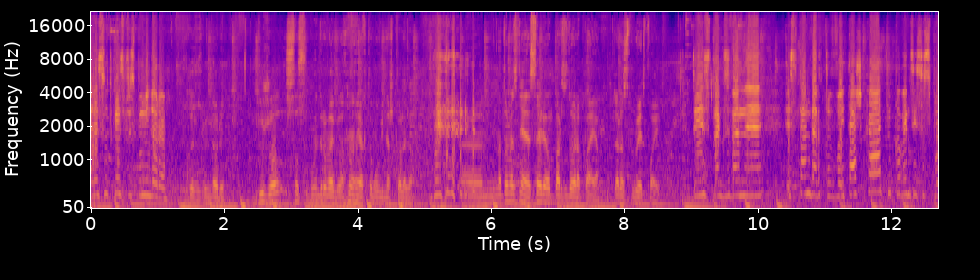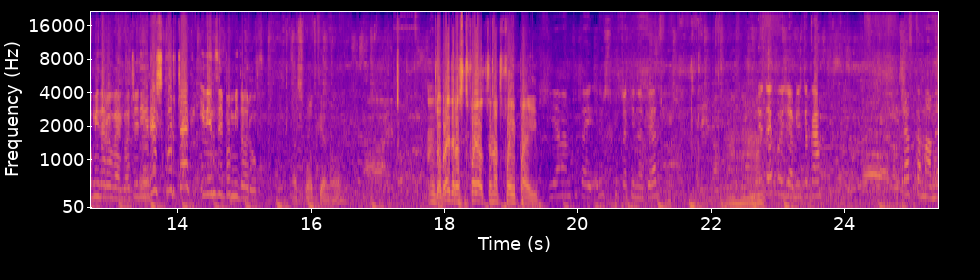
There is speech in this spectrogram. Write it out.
Ale słodka jest przez pomidory. też jest pomidory. Dużo sosu pomidorowego, jak to mówi nasz kolega. E, Natomiast nie, serio, bardzo dobra paja. Teraz spróbuję twojej. To jest tak zwany standard Wojtaszka, tylko więcej sosu pomidorowego, czyli ryż kurczak i więcej pomidorów. A słodkie, no. Dobra, teraz twoja ocena twojej paei. Ja mam tutaj ryż z kurczakiem najpierw. Więc jak powiedziałam, jest taka trawka mamy.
